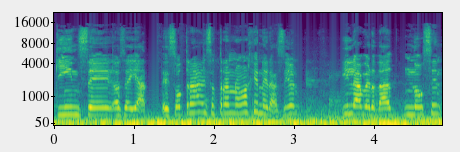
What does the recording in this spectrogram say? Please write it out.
15, o sea, ya es otra, es otra nueva generación. Y la verdad, no sé,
